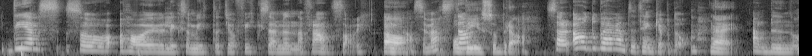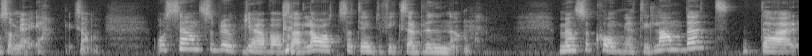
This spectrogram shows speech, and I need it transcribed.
dels så har jag liksom mitt att jag fixar mina fransar innan semestern. och det är så bra. Så här, ja, då behöver jag inte tänka på dem. Nej. Albino som jag är. Liksom. Och sen så brukar jag vara så lat så att jag inte fixar brynen. Men så kom jag till landet där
